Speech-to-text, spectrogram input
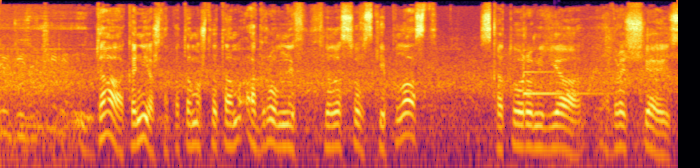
люди, изучили? Да, конечно, потому что там огромный философский пласт, с которым я обращаюсь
